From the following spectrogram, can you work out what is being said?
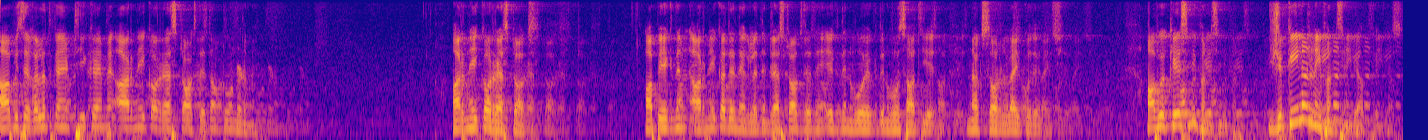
आप इसे गलत कहें, ठीक है, मैं आर्निक और रेस्टॉक्स देता हूँ, टू में। आर्निक और रेस्टॉक्स आप एक दिन आर्नी का दे दें, अगले दिन रेस्टॉक्स दे दें, एक दिन वो, एक दिन वो, साथ ये नक्स और लाई को दे दीजिए। आपका केस नहीं फंसेंगे यकीनन नहीं फंसेंगे आपके केस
